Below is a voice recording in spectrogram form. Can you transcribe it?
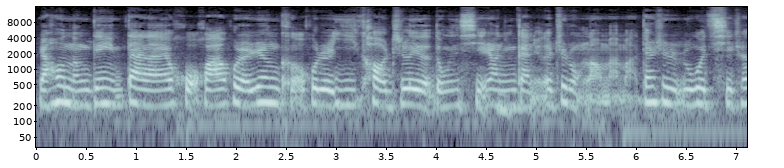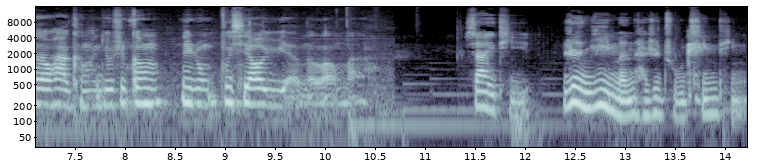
然后能给你带来火花或者认可或者依靠之类的东西，让你感觉到这种浪漫吧。但是如果骑车的话，可能就是更那种不需要语言的浪漫。下一题，任意门还是竹蜻蜓？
